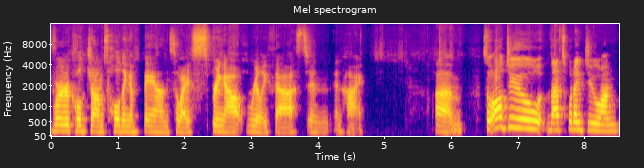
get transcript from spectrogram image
vertical jumps holding a band. So I spring out really fast and, and high. Um, so I'll do that's what I do on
